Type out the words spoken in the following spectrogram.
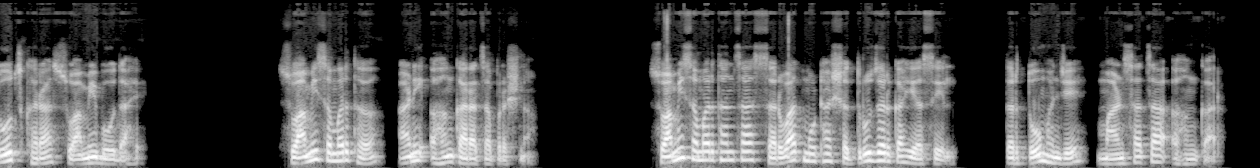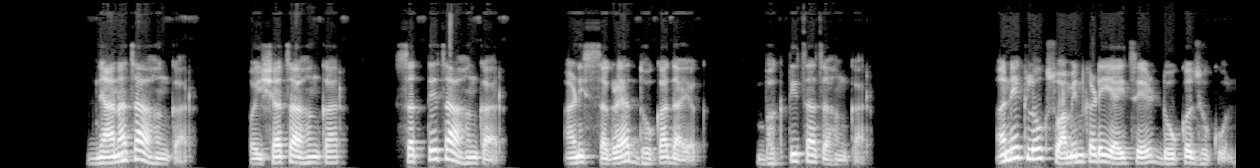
तोच खरा स्वामी बोध आहे. स्वामी समर्थ आणि अहंकाराचा प्रश्न. स्वामी समर्थांचा सर्वात मोठा शत्रू जर काही असेल तर तो म्हणजे माणसाचा अहंकार. ज्ञानाचा अहंकार पैशाचा अहंकार सत्तेचा अहंकार आणि सगळ्यात धोकादायक भक्तीचाच अहंकार. अनेक लोक स्वामींकडे यायचे डोकं झुकून.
